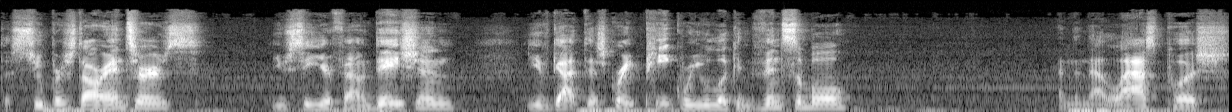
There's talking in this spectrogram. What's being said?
The superstar enters, you see your foundation, you've got this great peak where you look invincible, and then that last push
